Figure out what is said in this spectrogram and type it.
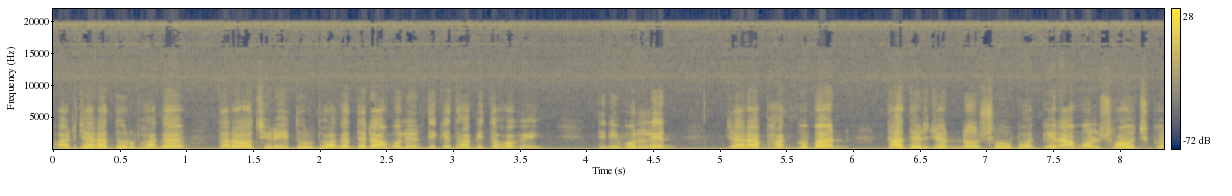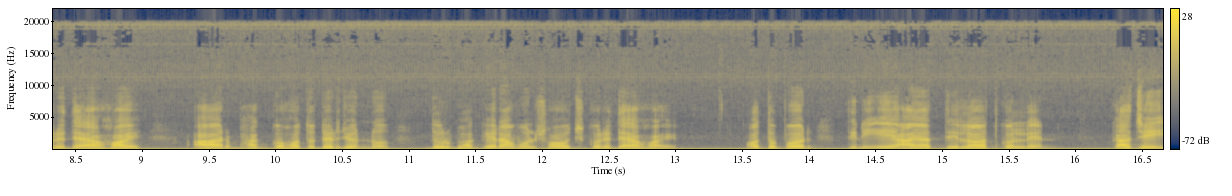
আর যারা দুর্ভাগা, তারা অচিরেই দুর্ভাগাদের আমলের দিকে ধাবিত হবে। তিনি বললেন, যারা ভাগ্যবান, তাদের জন্য সৌভাগ্যের আমল সহজ করে দেয়া হয় আর ভাগ্যহতদের জন্য দুর্ভাগ্যের আমল সহজ করে দেয়া হয়। অতপর তিনি এ আয়াত তিলাওয়াত করলেন, কাজেই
